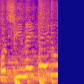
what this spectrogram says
Hoje me inteiro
